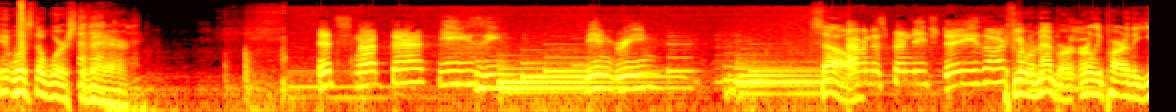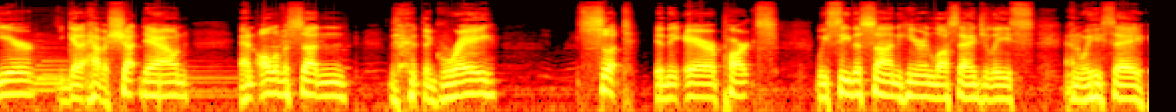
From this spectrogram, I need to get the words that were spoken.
It was the worst of air. It's not that easy being green. So, Having to spend each day the if you remember, early part of the year, you got to have a shutdown, and all of a sudden, the gray soot in the air parts. We see the sun here in Los Angeles, and we say,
